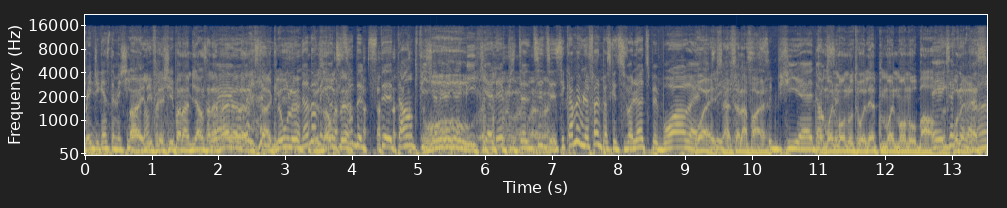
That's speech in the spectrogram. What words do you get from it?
Rage Against the Machine. Pardon. les fraîchiers pas d'ambiance en avant, Ouais, là, petit enclos. Là. Non, non, Eux mais il y a toutes sortes de petites euh, tentes tente, puis j'avais un Oh! ami qui allait, puis c'est quand même le fun parce que tu vas là, tu peux boire. euh, Ouais, c'est la seule affaire. Puis, euh, donc, moins de monde aux toilettes puis moins de monde au bar. Pour le reste,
